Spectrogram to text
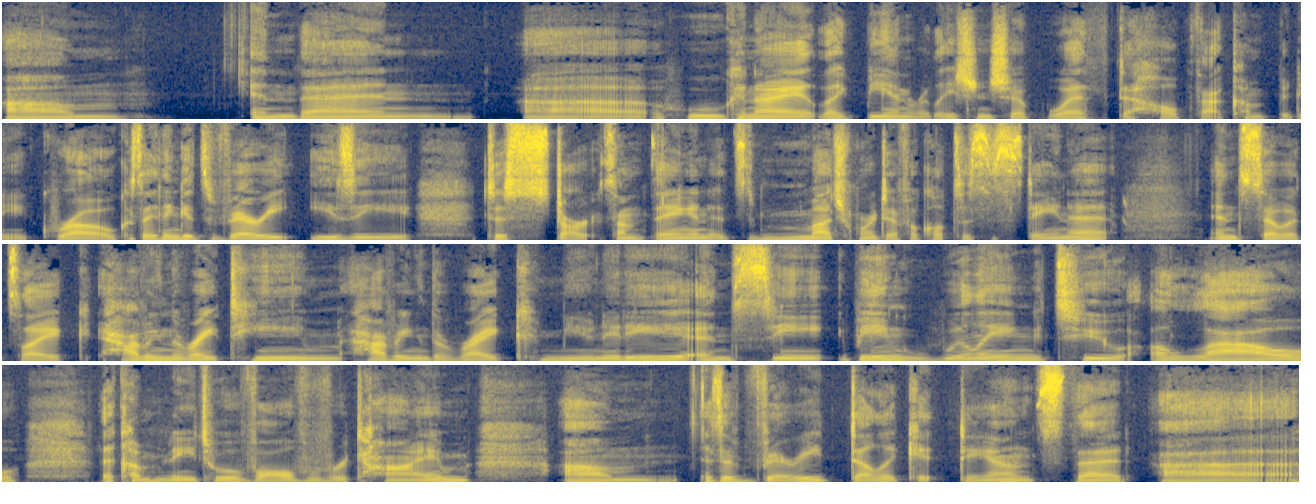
Um, and then uh, who can I like be in relationship with to help that company grow? Because I think it's very easy to start something and it's much more difficult to sustain it. And so it's like having the right team, having the right community, and seeing being willing to allow the company to evolve over time um, is a very delicate dance that, uh,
